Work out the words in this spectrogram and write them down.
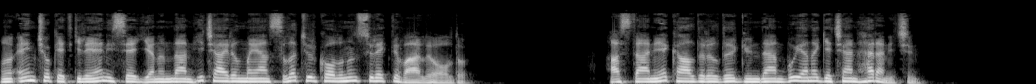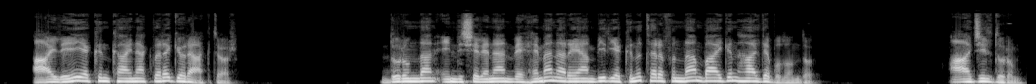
onu en çok etkileyen ise yanından hiç ayrılmayan Sıla Türkoğlu'nun sürekli varlığı oldu. Hastaneye kaldırıldığı günden bu yana geçen her an için. Aileye yakın kaynaklara göre aktör durumdan endişelenen ve hemen arayan bir yakını tarafından baygın halde bulundu. Acil durum.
